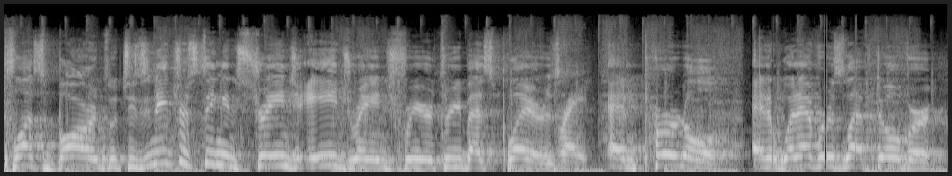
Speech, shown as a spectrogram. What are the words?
plus Barnes, which is an interesting and strange age range for your three best players, right. and Poeltl and whatever is left over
